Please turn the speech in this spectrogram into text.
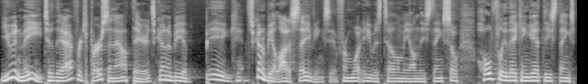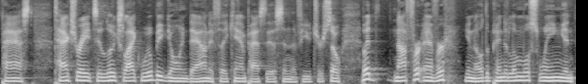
you and me, to the average person out there, it's going to be a big there's going to be a lot of savings from what he was telling me on these things. So hopefully they can get these things passed. Tax rates it looks like will be going down if they can pass this in the future. So but not forever you know the pendulum will swing and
